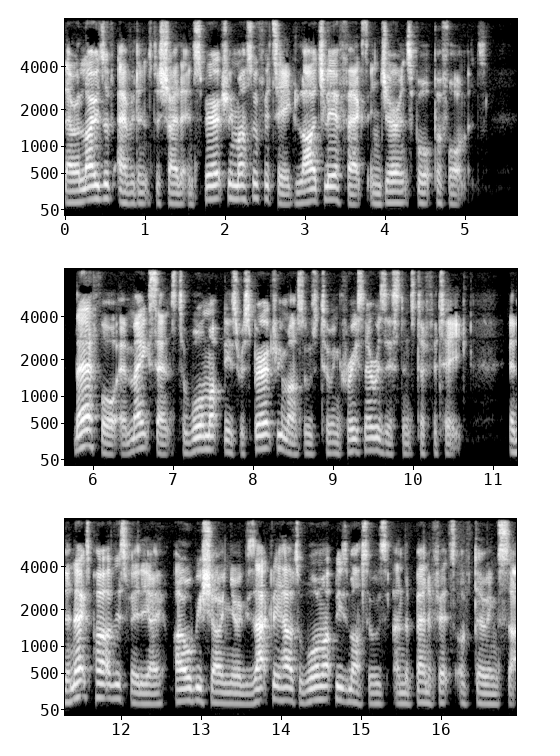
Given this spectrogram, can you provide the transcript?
there are loads of evidence to show that inspiratory muscle fatigue largely affects endurance sport performance. Therefore, it makes sense to warm up these respiratory muscles to increase their resistance to fatigue. In the next part of this video, I will be showing you exactly how to warm up these muscles and the benefits of doing so.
